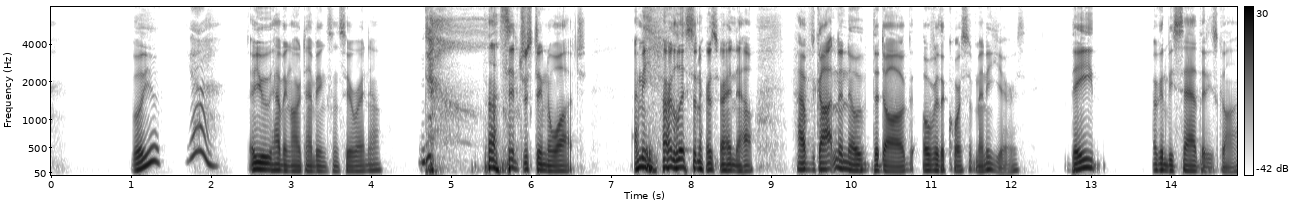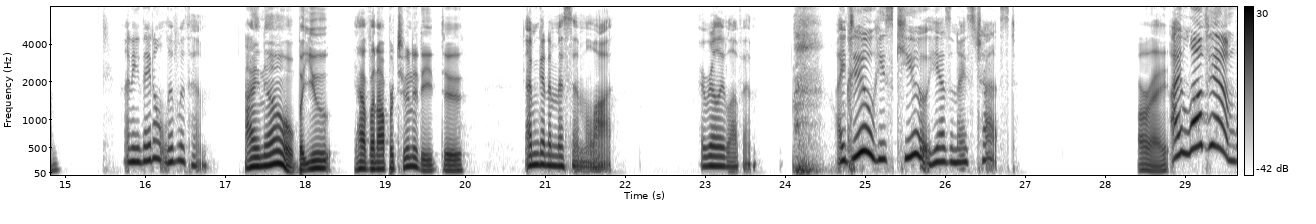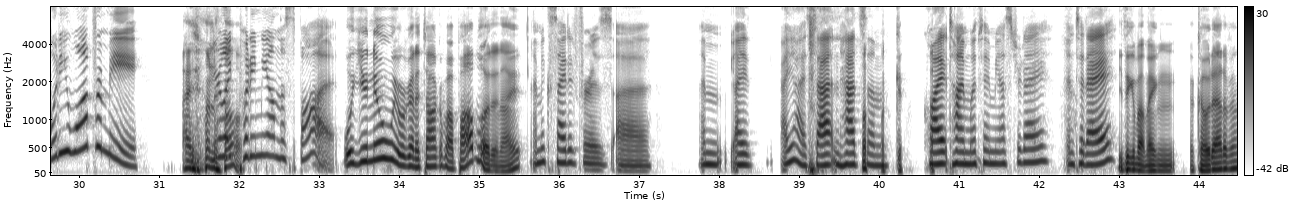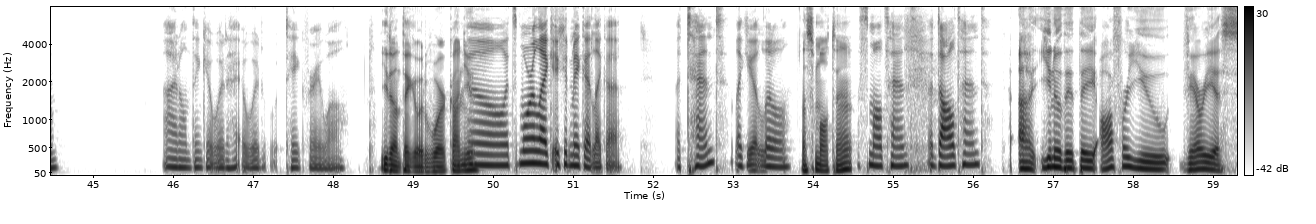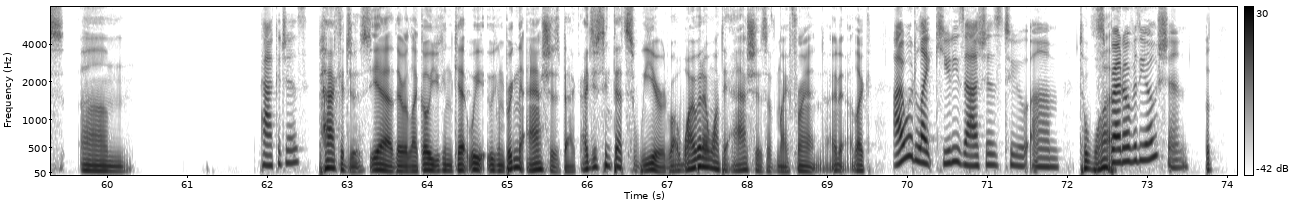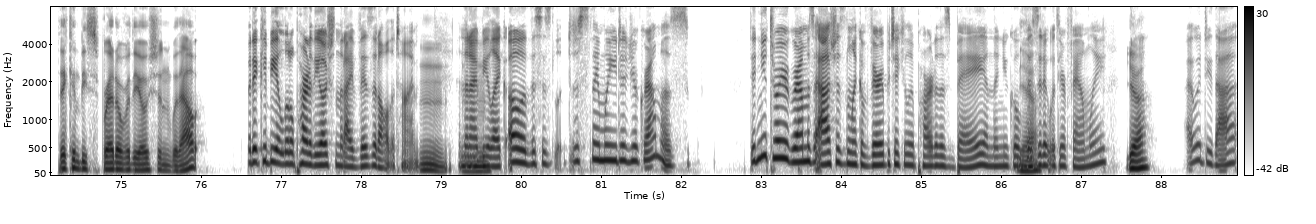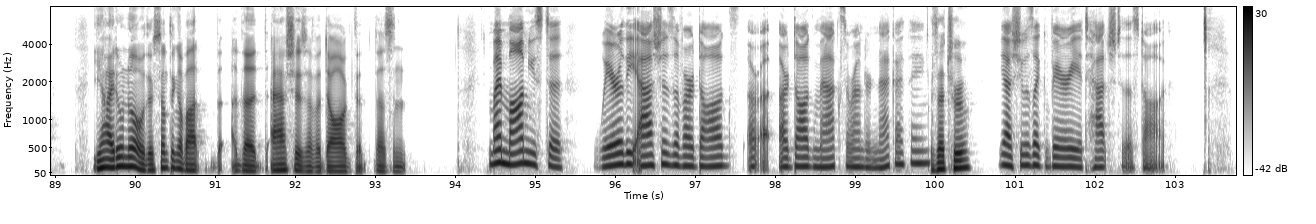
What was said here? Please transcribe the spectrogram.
Will you? yeah. Are you having a hard time being sincere right now? No. That's interesting to watch. I mean, our listeners right now have gotten to know the dog over the course of many years. They are going to be sad that he's gone. Honey, they don't live with him. I know, but you have an opportunity to. I'm gonna miss him a lot. I really love him. I do. He's cute. He has a nice chest. All right. I love him. What do you want from me? I don't know. You're know. like putting me on the spot. well, you knew we were going to talk about Pablo tonight. I'm excited for his uh I'm I I yeah, I sat and had some God. quiet time with him yesterday and today. You think about making a coat out of him? I don't think it would it would take very well. You don't think it would work on you? No, it's more like you could make it like a a tent, like you get a little A small tent? a small tent, a doll tent. Uh, you know that they offer you various um, Packages. packages. Yeah, they were like, "Oh, you can get we we can bring the ashes back." I just think that's weird. Why, why would I want the ashes of my friend? I like I would like Cutie's ashes to um to what? spread over the ocean. but they can be spread over the ocean without. But it could be a little part of the ocean that I visit all the time. Mm, And then I'd be like, oh, this is just the same way you did your grandma's. Didn't you throw your grandma's ashes in like a very particular part of this bay and then you go Yeah. visit it with your family? yeah, I would do that. yeah. I don't know. There's something about the, the ashes of a dog that doesn't. My mom used to wear the ashes of our dogs, our, our dog Max, around her neck, I think. Is that true? Yeah, she was like very attached to this dog.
